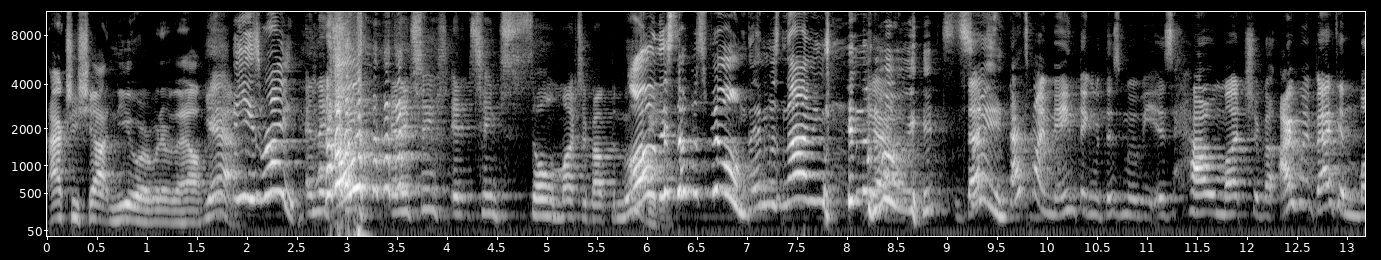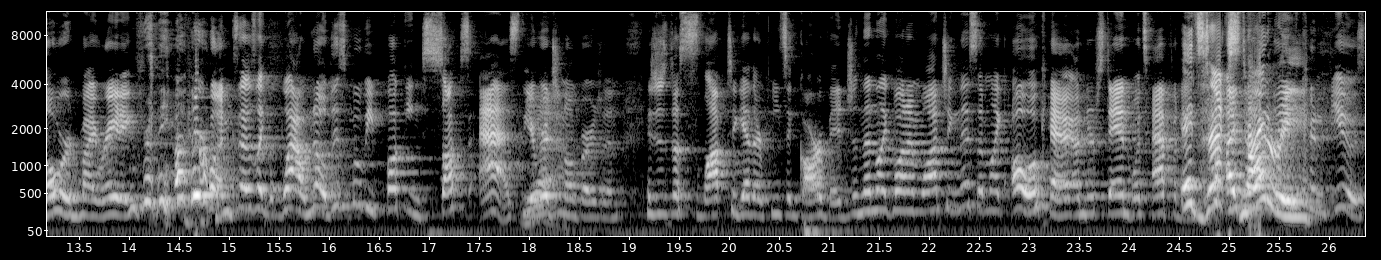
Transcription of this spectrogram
actually shot in you or whatever the hell. Yeah. and he's right. And they changed, and it changed it changed so much about the movie. all of this stuff was filmed and was not in, in the Yeah. movie. It's That's, insane. that's my main thing with this movie is how much of a. I went back and lowered my rating for the other one because I was like, wow, no, this movie fucking sucks ass. The Yeah. original version is just a slop together piece of garbage. And then like when I'm watching this, I'm like, oh, okay, I understand what's happening. It's Zack I Snydery. confused.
